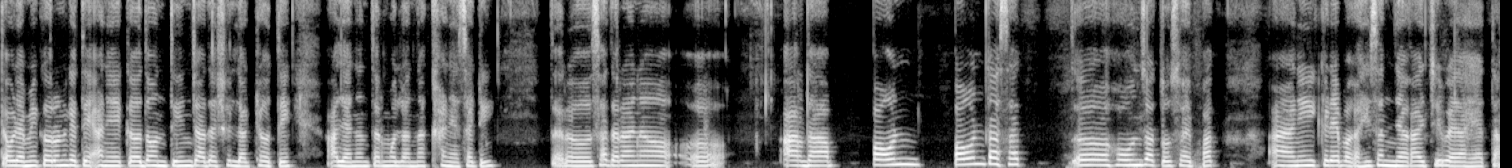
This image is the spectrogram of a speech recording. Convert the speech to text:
तेवढ्या मी करून घेते आणि एक दोन तीन जादा शिल्लक ठेवते आल्यानंतर मुलांना खाण्यासाठी. तर साधारण अर्धा पाऊण पाऊण तासात होऊन जातो स्वयंपाक. आणि इकडे बघा ही संध्याकाळची वेळ आहे आता.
